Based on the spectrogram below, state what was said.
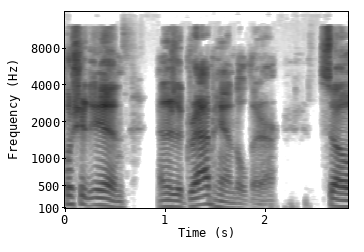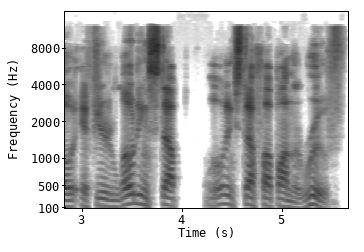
push it in and there's a grab handle there so if you're loading stuff loading stuff up on the roof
